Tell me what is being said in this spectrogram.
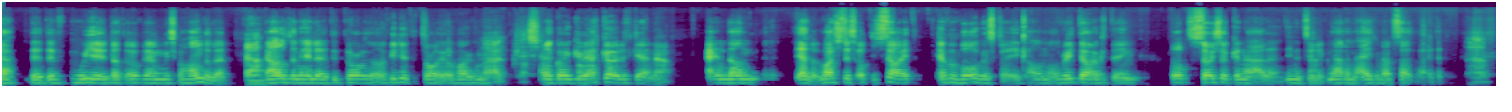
ja, de, de, hoe je dat overhemd moest behandelen. Daar hadden ze een hele tutorial, een videotutorial van gemaakt. en dan kon je QR-code scannen. En dan ja, was je dus op die site. En vervolgens kreeg ik allemaal retargeting op de social kanalen, die natuurlijk naar een eigen website leiden. Dat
